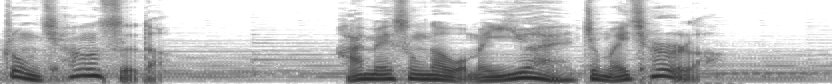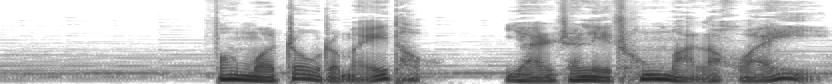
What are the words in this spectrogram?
中枪死的，还没送到我们医院就没气儿了。方墨皱着眉头，眼神里充满了怀疑。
